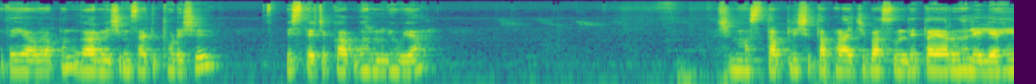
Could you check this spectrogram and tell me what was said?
आता यावर आपण गार्निशिंगसाठी थोडेसे पिस्त्याचे काप घालून घेऊया. अशी मस्त आपली सीताफळाची बासुंदी तयार झालेली आहे.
